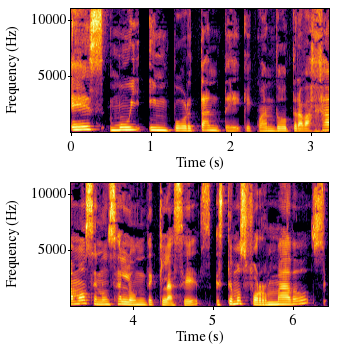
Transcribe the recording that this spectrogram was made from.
Es muy importante que cuando trabajamos en un salón de clases estemos formados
